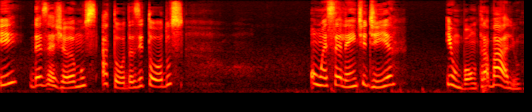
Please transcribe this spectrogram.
E desejamos a todas e todos um excelente dia e um bom trabalho.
